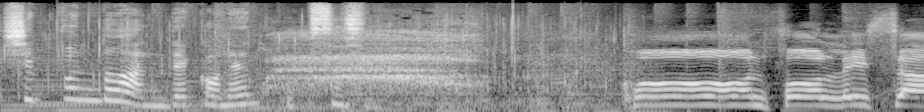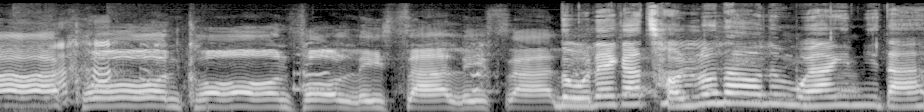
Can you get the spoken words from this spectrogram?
10분도 안 돼 꺼낸 옥수수. Corn for Lisa, corn, corn for Lisa, Lisa. 노래가 절로 나오는 모양입니다.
